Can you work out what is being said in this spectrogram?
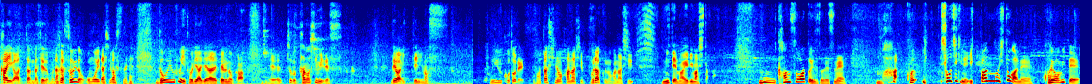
回があったんだけども、なんかそういうのを思い出しますね。どういうふうに取り上げられてるのか、えーちょっと楽しみです。では行ってみます。ということで、私の話、部落の話、見てまいりました。うん、感想はというとですね、まあ、これ、正直ね、一般の人がね、これを見て、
